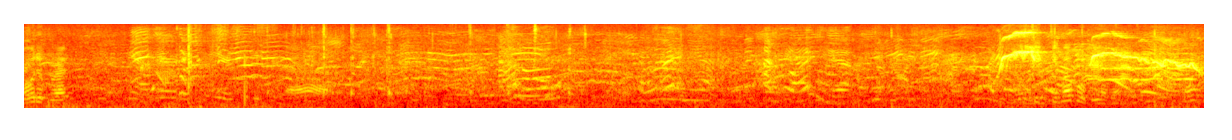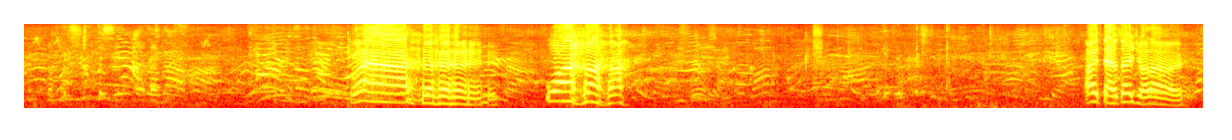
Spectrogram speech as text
Older bred. Yeah, they're like years. Ah. กิน 哎，掉低咗啦佢。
